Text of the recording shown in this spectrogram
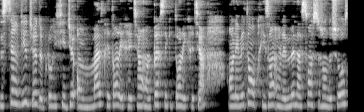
de servir Dieu, de glorifier Dieu en maltraitant les chrétiens, en persécutant les chrétiens, en les mettant en prison, en les menaçant et ce genre de choses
